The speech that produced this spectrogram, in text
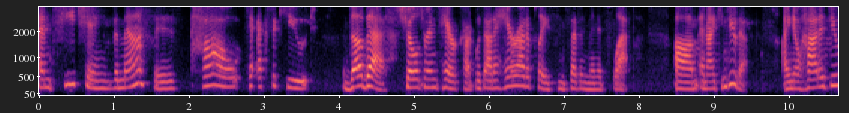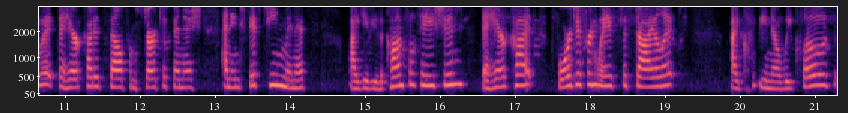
am teaching the masses how to execute the best children's haircut without a hair out of place in seven minutes flat. Um, and I can do that. I know how to do it, the haircut itself from start to finish. And in 15 minutes, I give you the consultation, the haircut, four different ways to style it. I, you know, we close,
